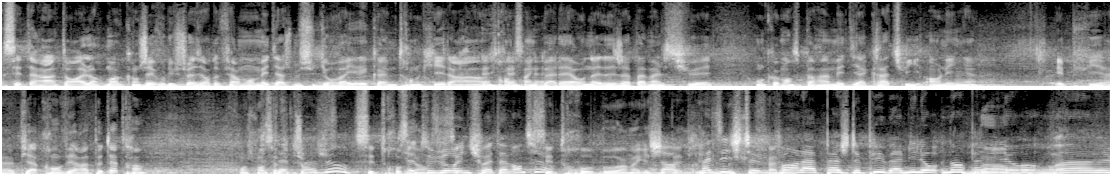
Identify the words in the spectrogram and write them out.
c'était éreintant. Alors moi, quand j'ai voulu choisir de faire mon média, je me suis dit on va y aller quand même tranquille. hein. 35 balais, on a déjà pas mal sué. On commence par un média gratuit en ligne. Et puis, euh, puis après, on verra peut-être. hein. Franchement, ça fait toujours. jour. C'est trop C'est bien. toujours C'est- une chouette aventure. C'est trop beau un magazine Genre, papier. Vas-y, je te vends la page de pub à 1000 euros. Non, pas Non. 1000 euros, euh,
